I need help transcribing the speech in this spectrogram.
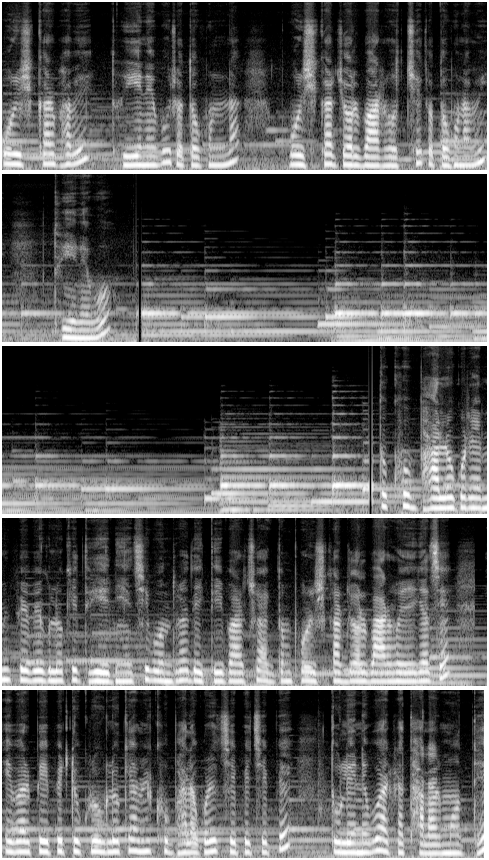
পরিষ্কারভাবে ধুয়ে নেব যতক্ষণ না পরিষ্কার জল বার হচ্ছে ততক্ষণ আমি ধুয়ে নেব। তো খুব ভালো করে আমি পেঁপেগুলোকে ধুয়ে নিয়েছি বন্ধুরা, দেখতেই পারছ একদম পরিষ্কার জল বার হয়ে গেছে। এবার পেঁপের টুকরোগুলোকে আমি খুব ভালো করে চেপে চেপে তুলে নেব একটা থালার মধ্যে।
